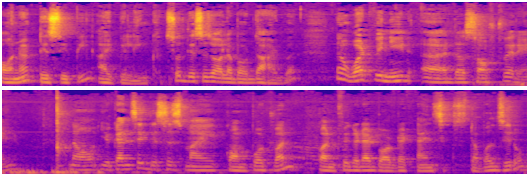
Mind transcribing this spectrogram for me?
on a TCP IP link. So this is all about the hardware. Now what we need uh, at the software end now you can see this is my COM port 1 configured at baud rate 9600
